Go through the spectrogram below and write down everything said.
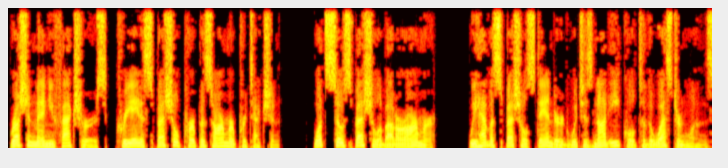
Russian manufacturers create a special purpose armor protection. What's so special about our armor? We have a special standard which is not equal to the Western ones.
